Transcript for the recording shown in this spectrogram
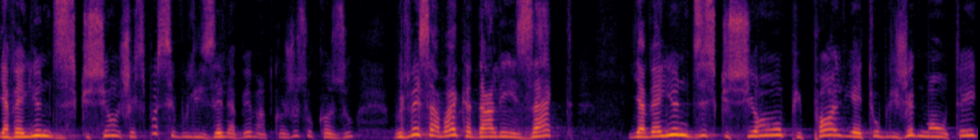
il y avait eu une discussion, je ne sais pas si vous lisez la Bible, en tout cas juste au cas où. Vous devez savoir que dans les actes, il y avait eu une discussion, puis Paul il a été obligé de monter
